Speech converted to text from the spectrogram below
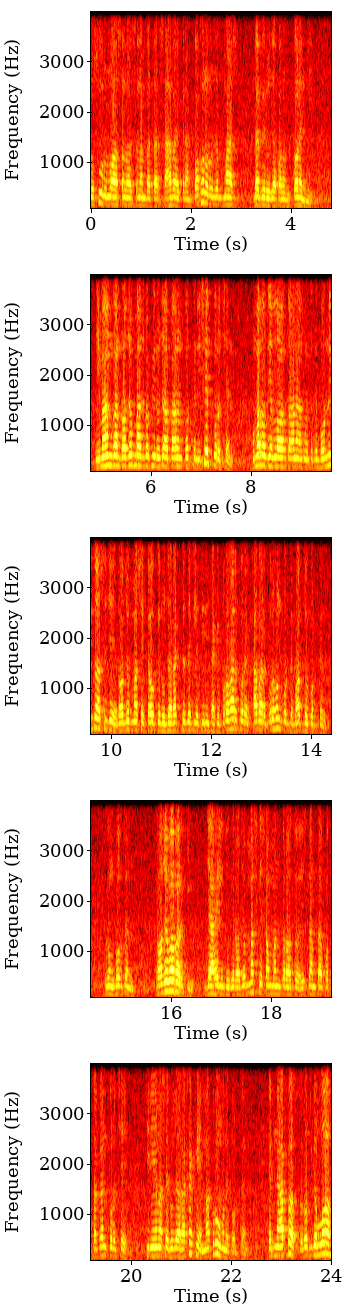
রসুল্লাহ সাল্লাহ সাল্লাম বা তার সাহাবা একরাম কখনো রজব মাস ব্যাপী রোজা পালন করেননি। ইমামগণ রজব মাস ব্যাপী রোজা পালন করতে নিষেধ করেছেন। উমর রদি আল্লাহ থেকে বর্ণিত আছে যে, রজব মাসে কাউকে রোজা রাখতে দেখলে তিনি তাকে প্রহার করে খাবার গ্রহণ করতে বাধ্য করতেন এবং বলতেন, রজব আবার কি? জাহেলি যুগে রজব মাসকে সম্মান করা হতো, ইসলাম তা প্রত্যাখ্যান করেছে। তিনি এ মাসে রোজা রাখাকে মাকরু মনে করতেন। এমনি আব্বাস রবিআল্লাহ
